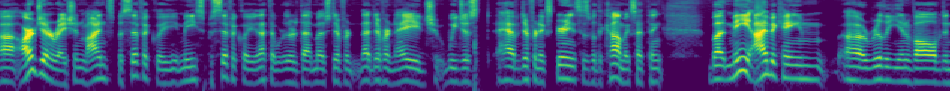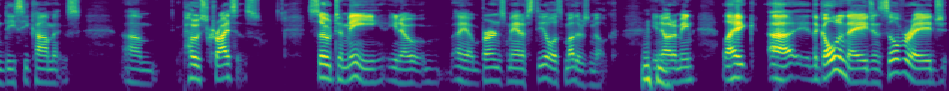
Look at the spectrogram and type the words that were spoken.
Uh, our generation, mine specifically, me specifically, not that we're that much different, that different age. We just have different experiences with the comics, I think. But me, I became uh, really involved in DC Comics um, post Crisis. So to me, you know, you know, Byrne's Man of Steel is mother's milk. You know what I mean? Like uh, the Golden Age and Silver Age.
